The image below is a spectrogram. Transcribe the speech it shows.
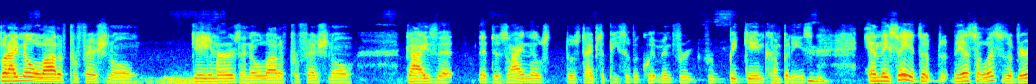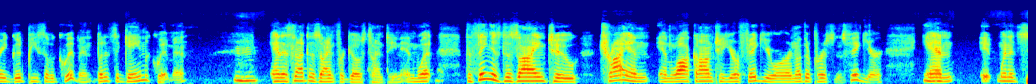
But I know a lot of professional gamers. I know a lot of professional guys that that design those those types of piece of equipment for for big game companies Mhm. and they say it's a the SLS is a very good piece of equipment, but it's a game equipment hmm and it's not designed for ghost hunting. And what the thing is designed to try and, and lock onto your figure or another person's figure, and it when it's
